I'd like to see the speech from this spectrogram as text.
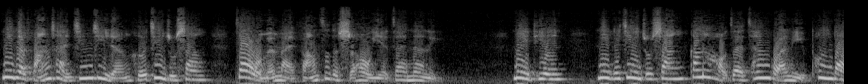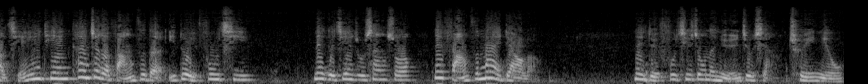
那个房产经纪人和建筑商在我们买房子的时候也在那里。那天，那个建筑商刚好在餐馆里碰到前一天看这个房子的一对夫妻。那个建筑商说：“那房子卖掉了。”那对夫妻中的女人就想吹牛，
